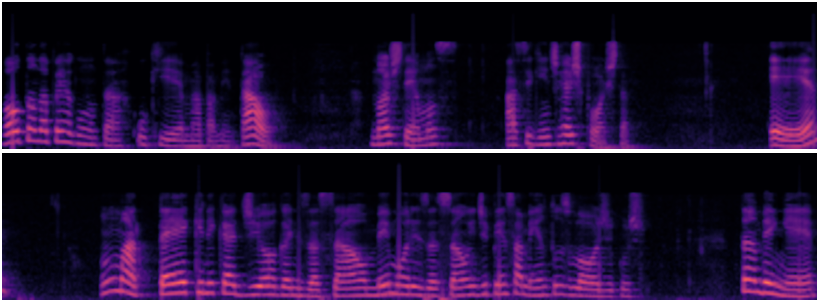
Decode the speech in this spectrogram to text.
Voltando à pergunta, o que é mapa mental? Nós temos a seguinte resposta. É uma técnica de organização, memorização e de pensamentos lógicos. Também é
